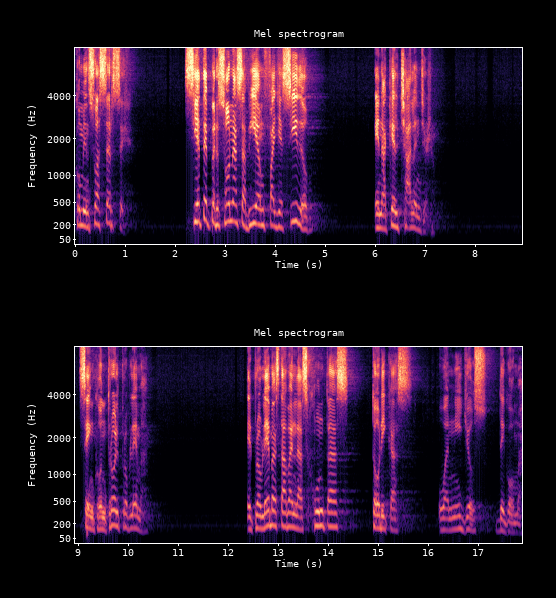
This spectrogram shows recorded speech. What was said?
comenzó a hacerse. Siete personas habían fallecido en aquel Challenger se encontró el problema. El problema estaba en las juntas tóricas o anillos de goma.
